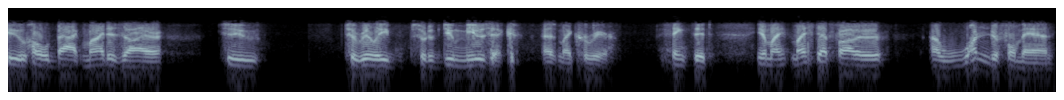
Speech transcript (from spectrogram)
to hold back my desire to to really sort of do music as my career. I think that you know my my stepfather, a wonderful man.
